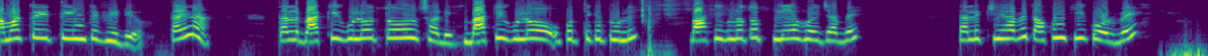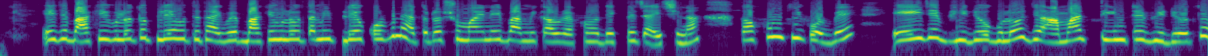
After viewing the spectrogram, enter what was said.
আমার তো এই তিনটে ভিডিও তাই না? তাহলে বাকিগুলো তো সরি বাকিগুলো উপর থেকে তুলি। বাকিগুলো তো প্লে হয়ে যাবে। তাহলে কি হবে? তখন কি করবে? এই যে বাকিগুলো তো প্লে হতে থাকবে। বাকিগুলো তো আমি প্লে করব না, এতটা সময় নেই বা আমি কারোর এখনও দেখতে চাইছি না। তখন কি করবে? এই যে ভিডিওগুলো, যে আমার তিনটে ভিডিও তো,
